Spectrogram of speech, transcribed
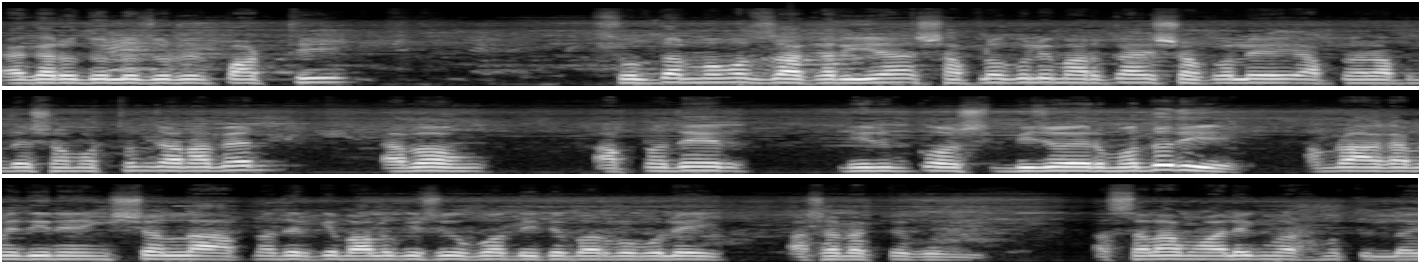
এগারো দলীয় জোটের প্রার্থী সুলতান মোহাম্মদ জাকারিয়া শাপলাগুলি মার্কায় সকলে আপনারা আপনাদের সমর্থন জানাবেন এবং আপনাদের নিরঙ্কুশ বিজয়ের মধ্য দিয়ে আমরা আগামী দিনে ইনশাল্লাহ আপনাদেরকে ভালো কিছু উপহার দিতে পারব বলেই আশা ব্যক্ত করি। আসসালামু আলাইকুম রহমতুল্লাহ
